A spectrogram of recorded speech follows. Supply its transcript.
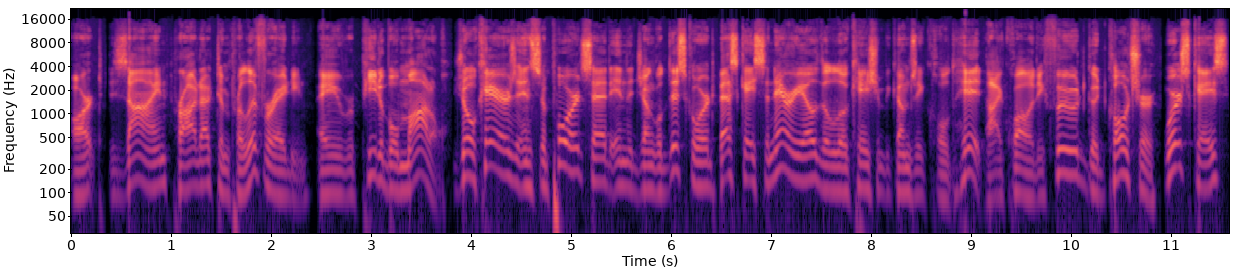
art, design, product, and proliferating a repeatable model. Joel Cares in support said in the Jungle Discord. Best case scenario, the location becomes a cold hit. High quality food, good culture. Worst case,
